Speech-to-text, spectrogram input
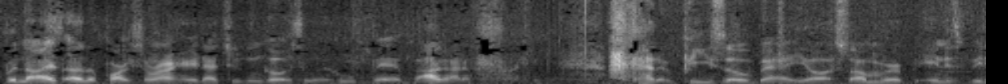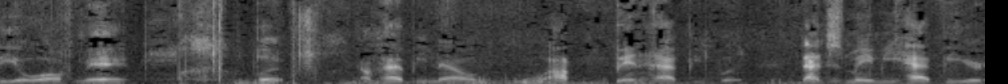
But no, there's other parks around here that you can go to and hoop at. But I gotta fucking, I gotta pee so bad, y'all. So I'm gonna end this video off, man. But I'm happy now. Well, I've been happy, but that just made me happier.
